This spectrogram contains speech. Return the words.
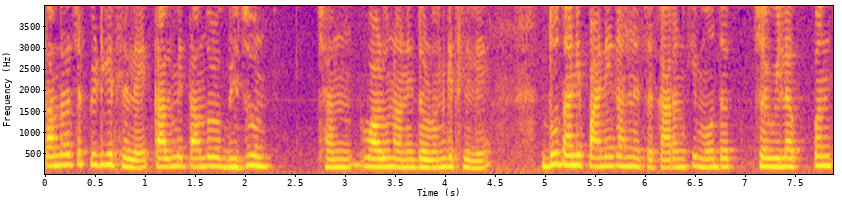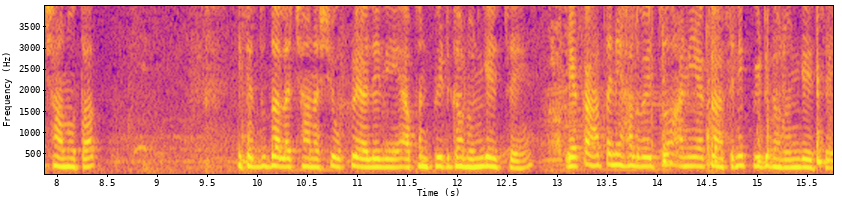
तांदळाचं पीठ घेतलेलं आहे. काल मी तांदूळ भिजून छान वाळून आणि दळून घेतलेले दूध आणि पाणी घालण्याचं कारण की मोदक चवीला पण छान होतात. इथे दुधाला छान अशी उकळी आलेली आहे. आपण पीठ घालून घ्यायचंय. एका हाताने हलवायचं आणि एका हाताने पीठ घालून घ्यायचंय.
